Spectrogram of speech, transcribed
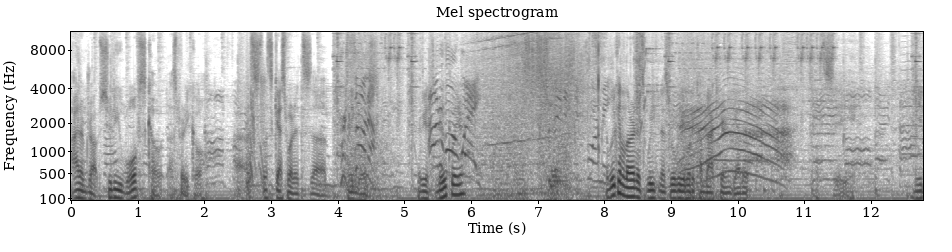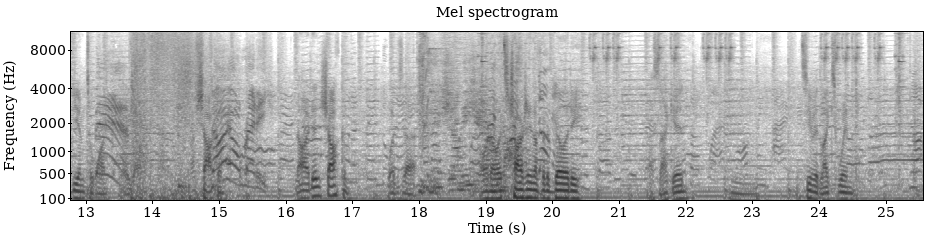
An item drop, Sudi Wolf's coat. That's pretty cool. Uh, let's, let's guess what its uh, thing is. Maybe it's Out of our nuclear? way. Finish it for me. If we can learn its weakness, we'll be able to come back here and get it. Let's see. Medium to one. There we go. Shock him. No, I didn't shock him. What is that? Oh no, it's charging up an ability. That's not good. Hmm. Let's see if it likes wind. Not.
